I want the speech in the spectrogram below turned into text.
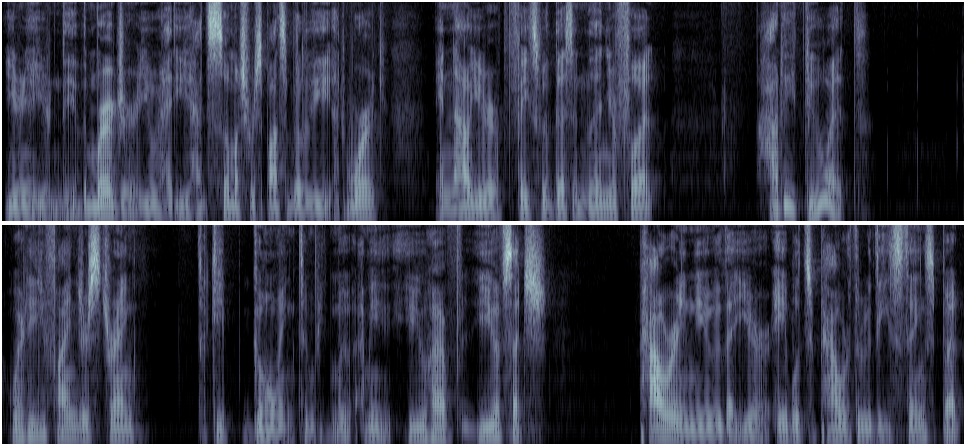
You're, you're the, the merger. You had, you had so much responsibility at work and now you're faced with this and then your foot. How do you do it? Where do you find your strength to keep going to move i mean you have you have such power in you that you're able to power through these things but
